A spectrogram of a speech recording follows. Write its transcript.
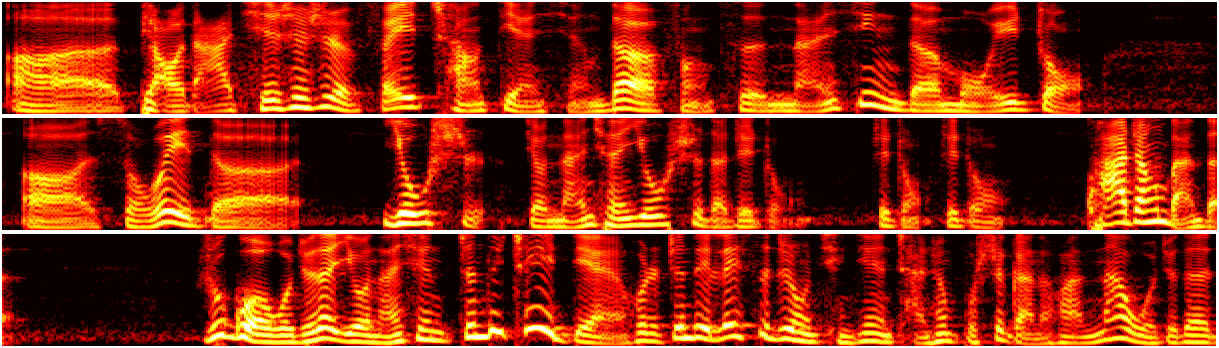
呃表达其实是非常典型的讽刺男性的某一种呃所谓的优势，叫男权优势的这种这种这种夸张版本。如果我觉得有男性针对这一点或者针对类似这种情境产生不适感的话，那我觉得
